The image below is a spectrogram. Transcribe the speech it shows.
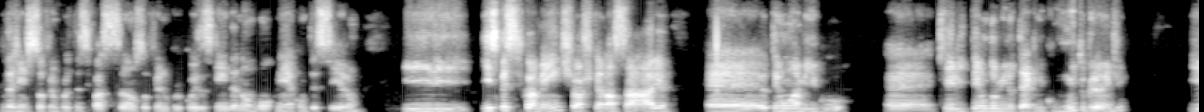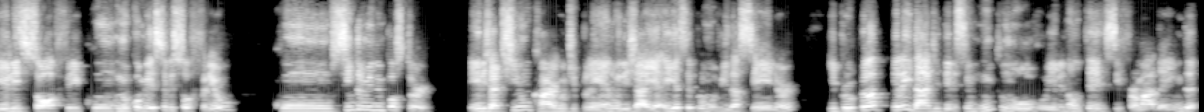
muita gente sofrendo por antecipação, sofrendo por coisas que ainda não nem aconteceram. E, especificamente, eu acho que a nossa área, é, eu tenho um amigo é, que ele tem um domínio técnico muito grande e ele sofre com, no começo ele sofreu com síndrome do impostor. Ele já tinha um cargo de pleno, ele já ia, ia ser promovido a sênior e por, pela, pela idade dele ser muito novo e ele não ter se formado ainda,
